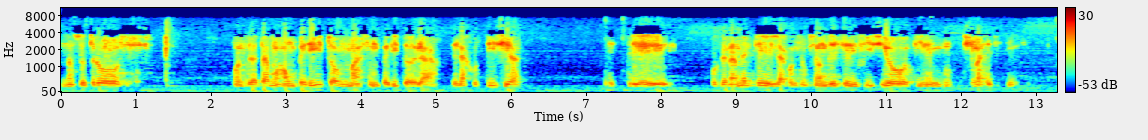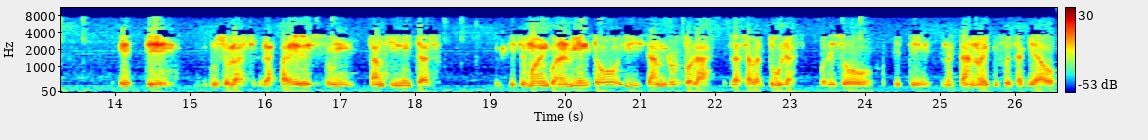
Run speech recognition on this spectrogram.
nosotros contratamos a un perito, más un perito de la, de la justicia, este, porque realmente la construcción de ese edificio tiene muchísimas deficiencias. Este, incluso las, las paredes son tan finitas que se mueven con el viento y se han roto las, las aberturas, por eso este, no están, no es que fue saqueado.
